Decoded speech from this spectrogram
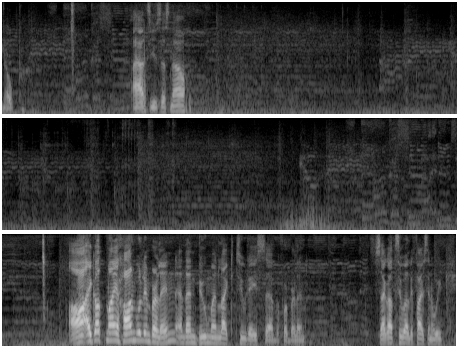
Nope. I have to use this now. Uh, I got my Hanwoo in Berlin and then Dooman like two days uh, before Berlin. So I got two LD5s in a week.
